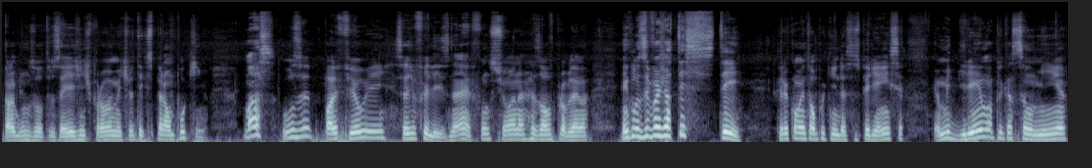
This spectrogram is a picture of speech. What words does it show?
para alguns outros aí a gente provavelmente vai ter que esperar um pouquinho. Mas use Polyfill e seja feliz, né? Funciona, resolve o problema. Inclusive eu já testei, queria comentar um pouquinho dessa experiência. Eu migrei uma aplicação minha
